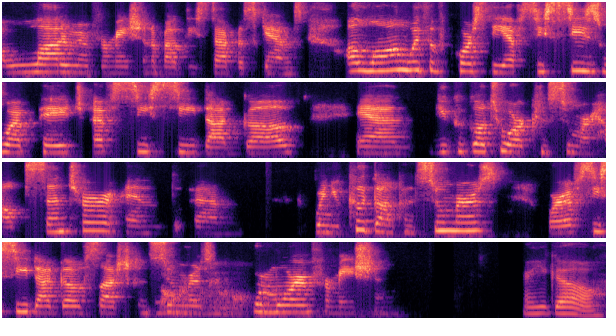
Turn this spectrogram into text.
a lot of information about these type of scams, along with, of course, the FCC's webpage, fcc.gov, and you could go to our Consumer Help Center, and um, when you click on consumers or fcc.gov slash consumers for more information. There you go.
